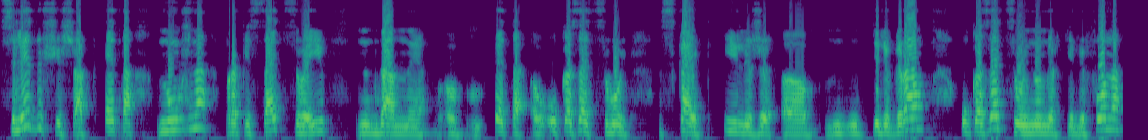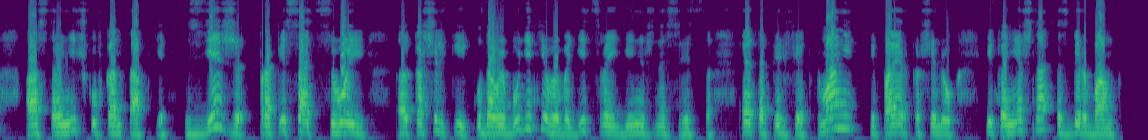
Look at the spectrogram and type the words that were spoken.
Следующий шаг – это нужно прописать свои данные. Э, это указать свой Skype или же э, Telegram, указать свой номер телефона, а страничку ВКонтакте. Здесь же прописать свои э, кошельки, куда вы будете выводить свои денежные средства. Это Perfect Money и Pair кошелек. И, конечно, Сбербанк.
